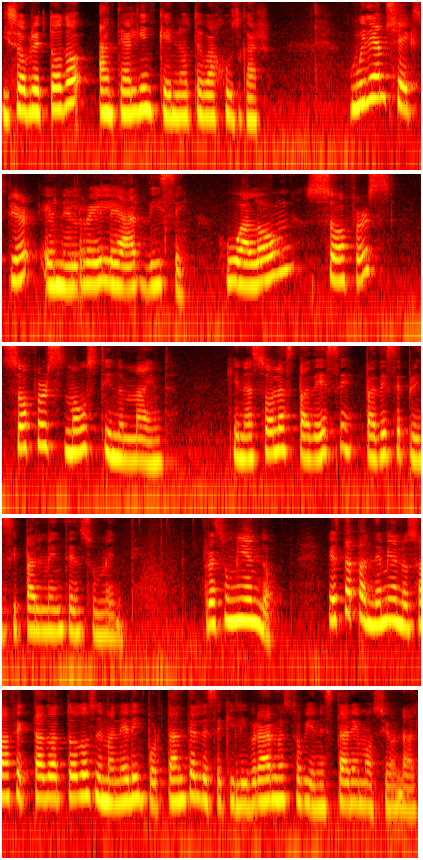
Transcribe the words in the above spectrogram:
y sobre todo ante alguien que no te va a juzgar. William Shakespeare en El Rey Lear dice, Who alone suffers, suffers most in the mind. Quien a solas padece, padece principalmente en su mente. Resumiendo, esta pandemia nos ha afectado a todos de manera importante al desequilibrar nuestro bienestar emocional.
